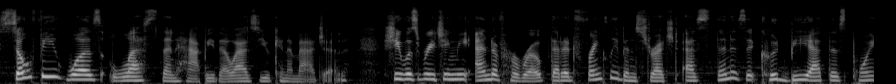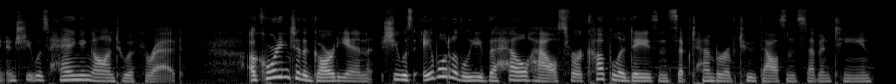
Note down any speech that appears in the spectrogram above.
Sophie was less than happy, though, as you can imagine. She was reaching the end of her rope that had frankly been stretched as thin as it could be at this point, and she was hanging on to a thread. According to The Guardian, she was able to leave the Hell House for a couple of days in September of 2017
